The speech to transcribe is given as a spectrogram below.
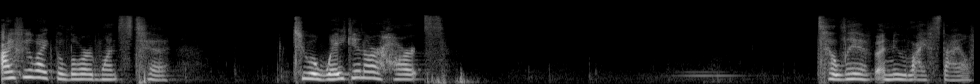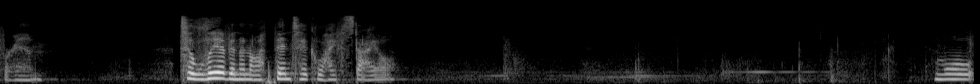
I feel like the Lord wants to, to awaken our hearts to live a new lifestyle for Him to live in an authentic lifestyle. And we'll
